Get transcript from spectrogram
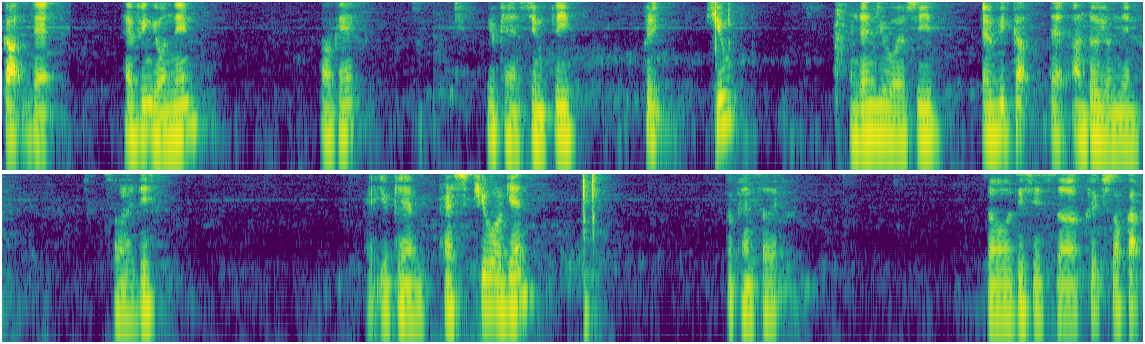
card that having your name okay you can simply click Q and then you will see every card that under your name. So like this. Okay, you can press Q again to cancel it. So this is a quick shortcut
